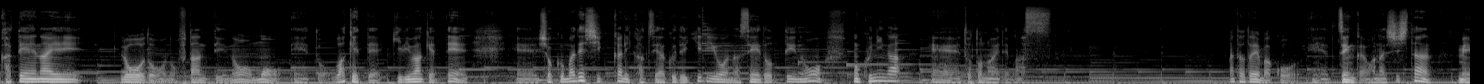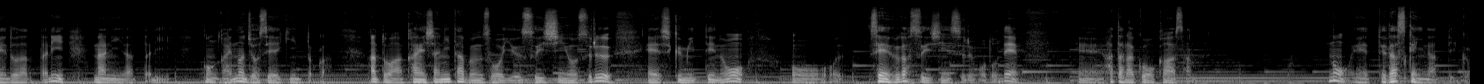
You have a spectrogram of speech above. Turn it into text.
家庭内労働の負担っていうのをもう、えーと、分けて切り分けて、えー、職場でしっかり活躍できるような制度っていうのをもう国が、えー、整えてます。まあ、例えばこう、えー、前回お話ししたメイドだったりナニーだったり今回の助成金とかあとは会社に多分そういう推進をする、えー、仕組みっていうのを政府が推進することで、えー、働くお母さんの、え手助けになっていく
